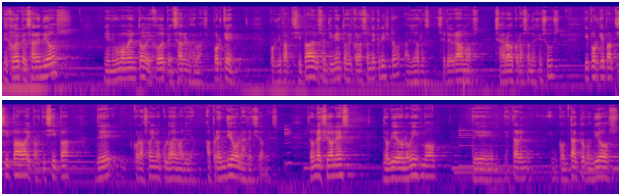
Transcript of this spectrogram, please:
dejó de pensar en Dios ni en ningún momento dejó de pensar en los demás. ¿Por qué? Porque participaba de los sentimientos del corazón de Cristo, ayer celebramos el Sagrado Corazón de Jesús, y porque participaba y participa del Corazón Inmaculado de María. Aprendió las lecciones. Son lecciones de olvido de uno mismo, de estar en, en contacto con Dios,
